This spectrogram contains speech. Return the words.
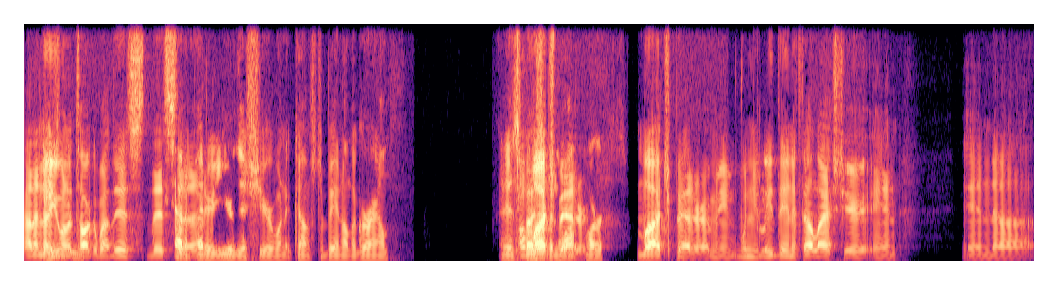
I don't know He's you want to talk about this. This He's had a uh, better year this year when it comes to being on the ground. And it's Oh, much to be a lot better. much better. I mean, when you lead the NFL last year and and uh,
